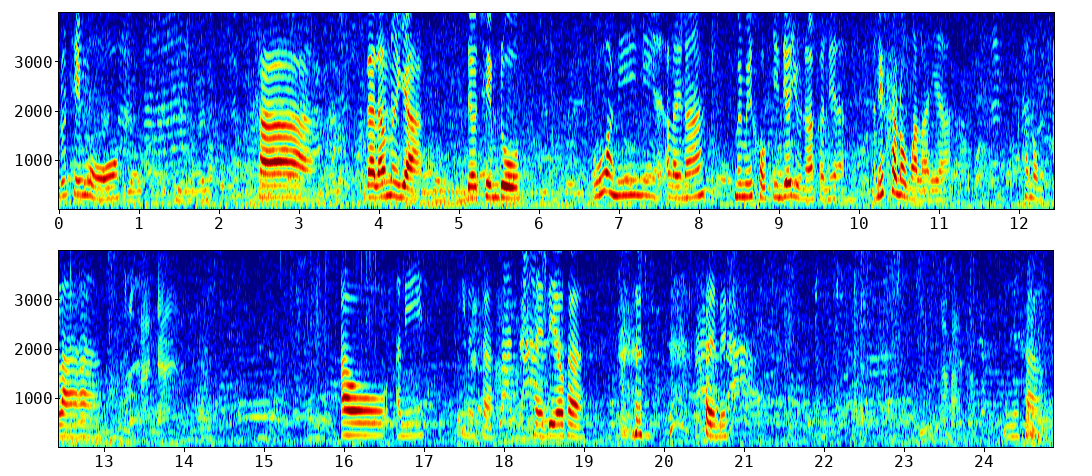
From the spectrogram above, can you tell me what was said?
ลูกชิ้นหมู ค่ะ ได้แล้วหนึ่งอย่าง เดี๋ยวชิมดูอู้อันนี้นี่อะไรนะ มันมีของกินเยอะอยู่นะฟันเนี้ยอันนี้ขนมอะไรอะขนมปลา เอาอันนี้ชุดหนึ่งค่ะแผ่นเดียวค่ะแผ่นนี้นี่ค่ะ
